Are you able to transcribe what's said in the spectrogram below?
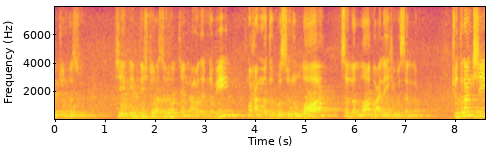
একজন রাসূল। সেই নির্দিষ্ট রাসূল হচ্ছেন আমাদের নবী মোহাম্মদুর রসুল্লাহ সাল্লাহ আলাইহি ওয়াসাল্লাম। সুতরাং সেই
